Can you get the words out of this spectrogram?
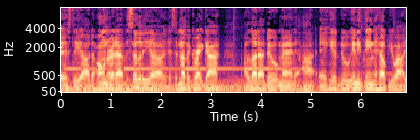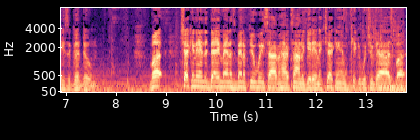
is the uh, the owner of that facility. Uh, another great guy. I love that dude, man. I, he'll do anything to help you out. He's a good dude. But checking in today, man. It's been a few weeks. I haven't had time to get in and check in kick it with you guys, but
